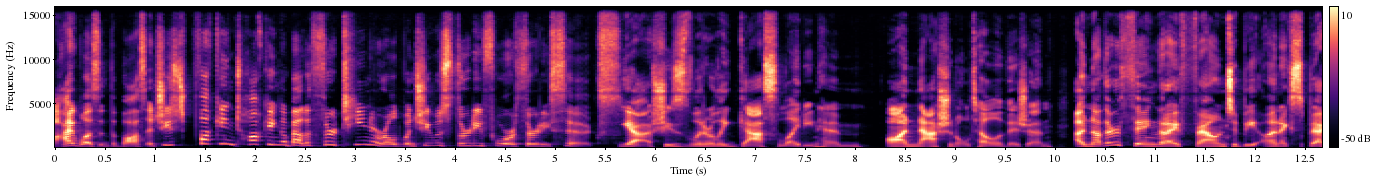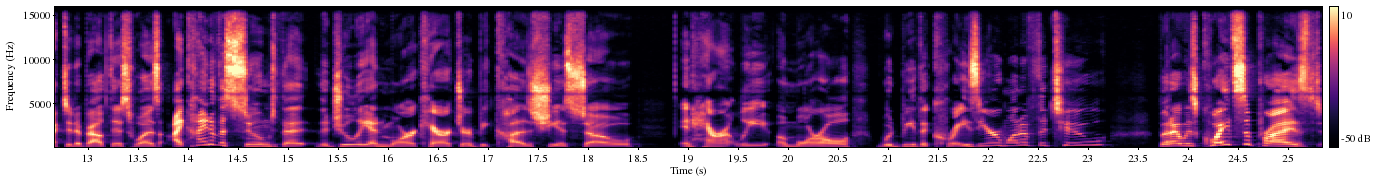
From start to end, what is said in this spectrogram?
I wasn't the boss. And she's fucking talking about a 13 year old when she was 34 or 36. Yeah, she's literally gaslighting him on national television. Another thing that I found to be unexpected about this was I kind of assumed that the Julianne Moore character, because she is so inherently immoral, would be the crazier one of the two. But I was quite surprised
